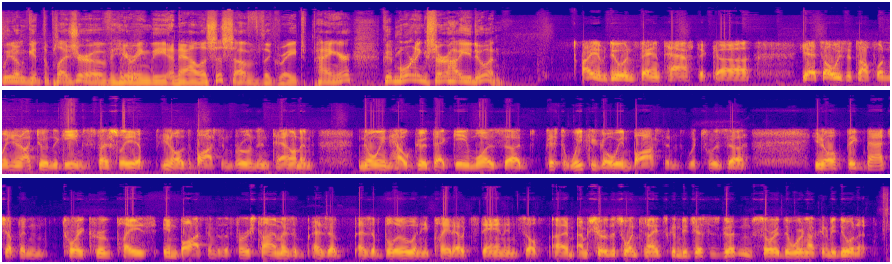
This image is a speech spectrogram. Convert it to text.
we don't get the pleasure of hearing the analysis of the great Panger. Good morning, sir. How you doing? I am doing fantastic. Uh, yeah, it's always a tough one when you're not doing the games, especially if you know the Boston Bruins in town, and knowing how good that game was uh, just a week ago in Boston, which was uh, you know a big matchup. And Torrey Krug plays in Boston for the first time as a as a as a Blue, and he played outstanding. So I'm, I'm sure this one tonight's going to be just as good. And sorry that we're not going to be doing it.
